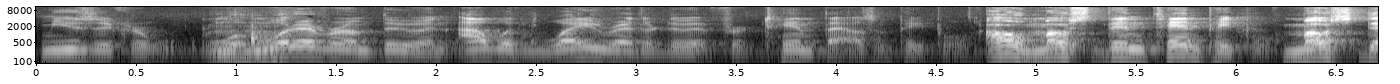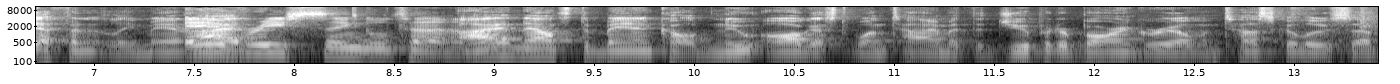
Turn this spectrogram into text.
music or wh- Mm-hmm. whatever I'm doing, I would way rather do it for 10,000 people Oh, most than 10 people. most definitely, man. I- Every single time. I announced a band called New August one time at the Jupiter Bar and Grill in Tuscaloosa.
